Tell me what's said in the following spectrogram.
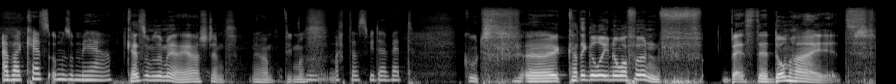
Aber Cass umso mehr. Cass umso mehr, ja, stimmt. Ja, die muss Macht das wieder wett. Gut. Äh, Kategorie Nummer 5. Beste Dummheit.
